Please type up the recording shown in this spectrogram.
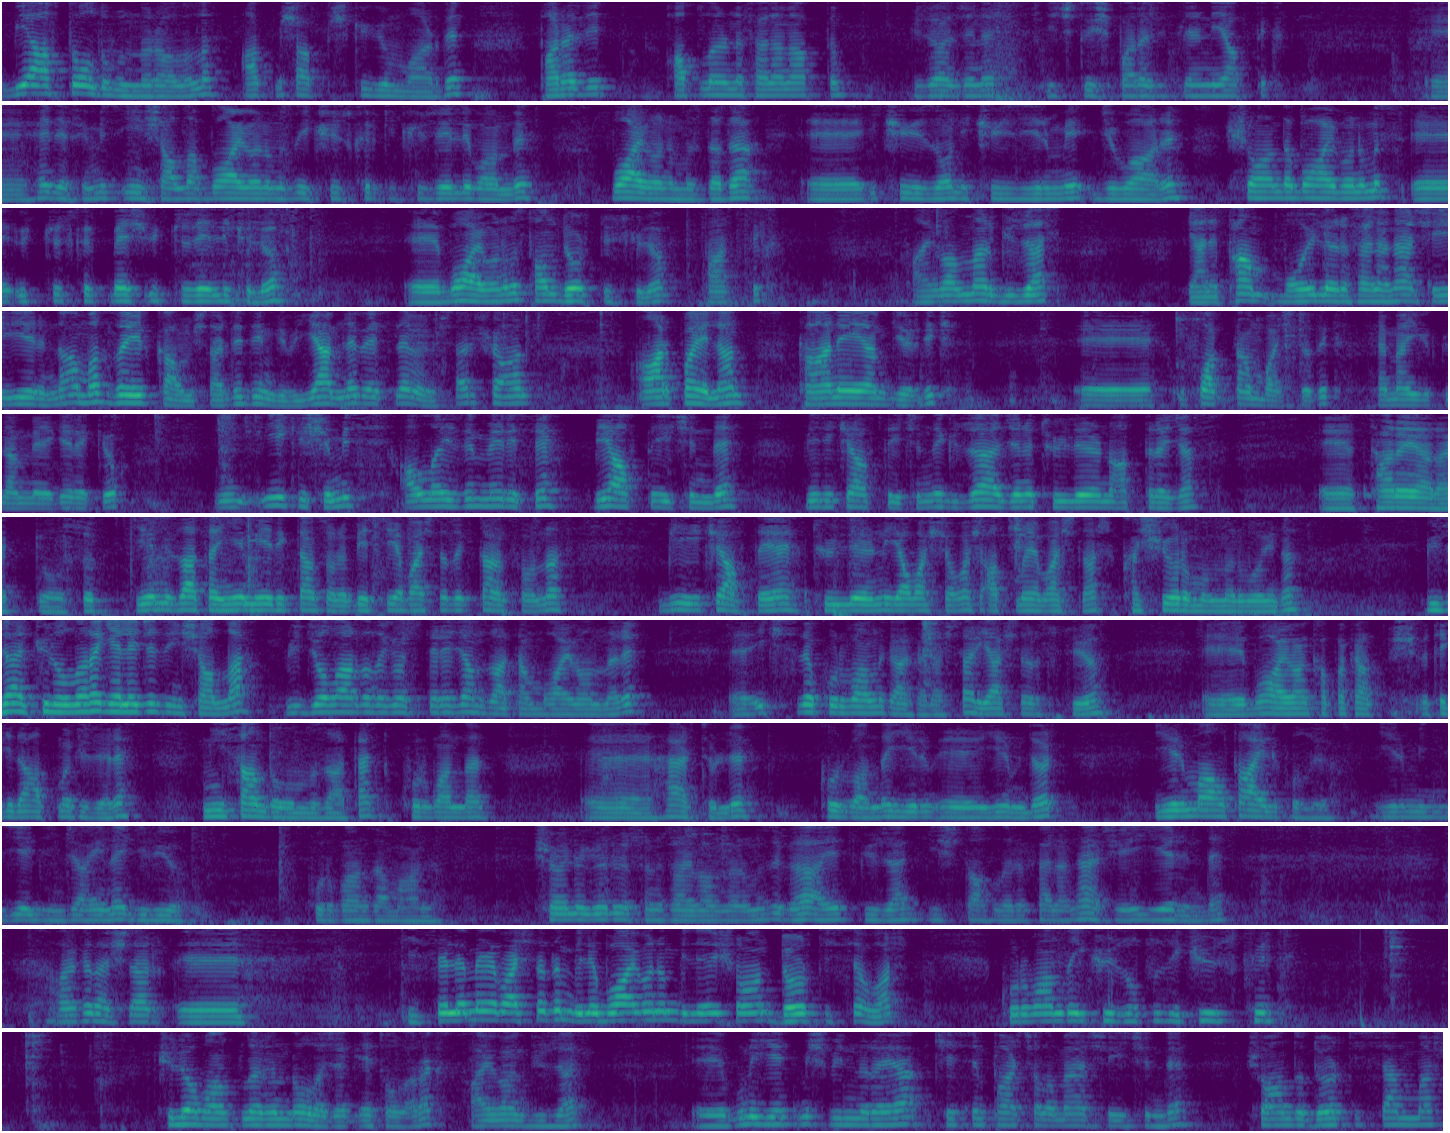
bir hafta oldu bunları alalı. 60-62 gün vardı. Parazit haplarını falan attım. Güzelce ne iç dış parazitlerini yaptık. Ee, hedefimiz inşallah bu hayvanımızda 240-250 bandı. Bu hayvanımızda da 210-220 e, civarı. Şu anda bu hayvanımız 345-350 e, kilo. E, bu hayvanımız tam 400 kilo tarttık. Hayvanlar güzel. Yani tam boyları falan her şeyi yerinde ama zayıf kalmışlar. Dediğim gibi yemle beslememişler. Şu an arpa ile tane yem girdik. E, ufaktan başladık. Hemen yüklenmeye gerek yok. İlk işimiz Allah izin verirse bir hafta içinde 1-2 hafta içinde güzelce tüylerini attıracağız. E, tarayarak olsun. Yemi zaten yemi yedikten sonra besiye başladıktan sonra 1-2 haftaya tüylerini yavaş yavaş atmaya başlar. Kaşıyorum onları boyuna. Güzel kilolara geleceğiz inşallah. Videolarda da göstereceğim zaten bu hayvanları. E, ikisi de kurbanlık arkadaşlar. Yaşları tutuyor. E, bu hayvan kapak atmış. Öteki de atmak üzere. Nisan doğumlu zaten. Kurbandan e, her türlü kurbanda 20, 24 26 aylık oluyor. 27. ayına giriyor kurban zamanı. Şöyle görüyorsunuz hayvanlarımızı gayet güzel iştahları falan her şeyi yerinde. Arkadaşlar e, hisselemeye başladım bile bu hayvanın bile şu an 4 hisse var. Kurbanda 230-240 kilo bantlarında olacak et olarak. Hayvan güzel. E, bunu 70 bin liraya kesin parçalama her şey içinde. Şu anda 4 hissem var.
